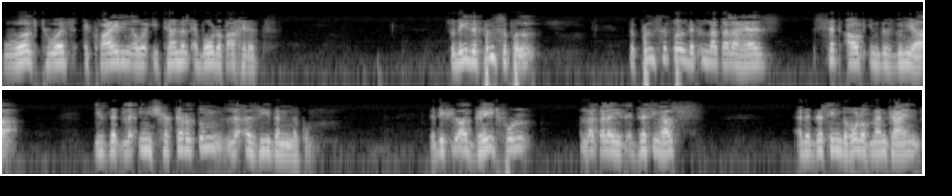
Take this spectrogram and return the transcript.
work towards acquiring our eternal abode of akhirat. So there is a principle, the principle that Allah Ta'ala has set out in this dunya is that la in shakartum la azidannakum that if you are grateful, Allah Ta'ala is addressing us and addressing the whole of mankind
